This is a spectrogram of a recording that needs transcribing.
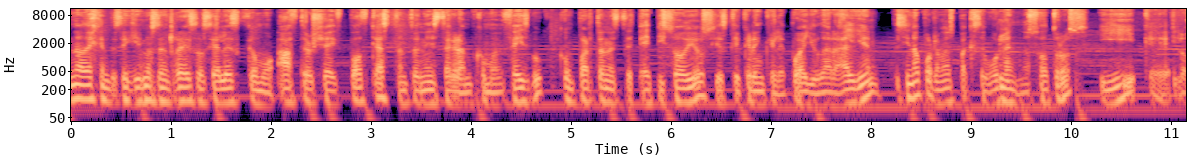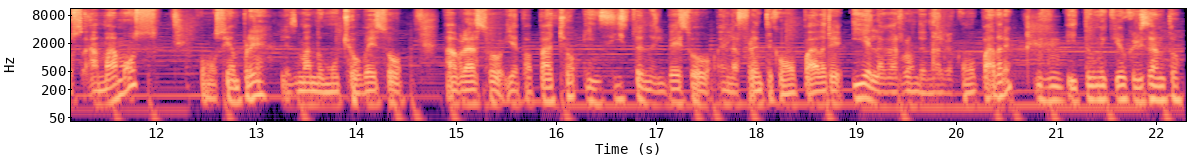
no dejen de seguirnos en redes sociales como Aftershave Podcast, tanto en Instagram como en Facebook. Compartan este episodio si es que creen que le puede ayudar a alguien. Si no, por lo menos para que se burlen de nosotros y que los amamos. Como siempre, les mando mucho beso, abrazo y apapacho. Insisto en el beso en la frente como padre y el agarrón de nalga como padre. Y tú, mi querido Crisanto.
